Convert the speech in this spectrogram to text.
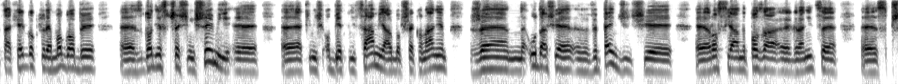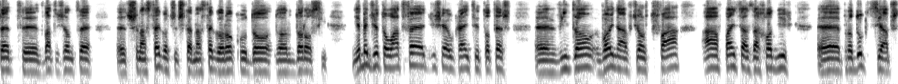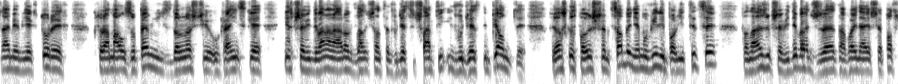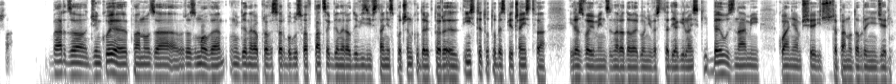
takiego, które mogłoby E, zgodnie z wcześniejszymi e, e, jakimiś obietnicami albo przekonaniem, że uda się wypędzić Rosjan poza granicę sprzed 2000 13 czy 14 roku do, do, do Rosji. Nie będzie to łatwe. Dzisiaj Ukraińcy to też e, widzą. Wojna wciąż trwa, a w państwach zachodnich e, produkcja, przynajmniej w niektórych, która ma uzupełnić zdolności ukraińskie, jest przewidywana na rok 2024 i 2025. W związku z powyższym, co by nie mówili politycy, to należy przewidywać, że ta wojna jeszcze potrwa. Bardzo dziękuję panu za rozmowę. Generał profesor Bogusław Pacek, generał dywizji w stanie spoczynku, dyrektor e, Instytutu Bezpieczeństwa i Rozwoju Międzynarodowego Uniwersytet Jagielloński był z nami. Kłaniam się i życzę panu dobrej niedzieli.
